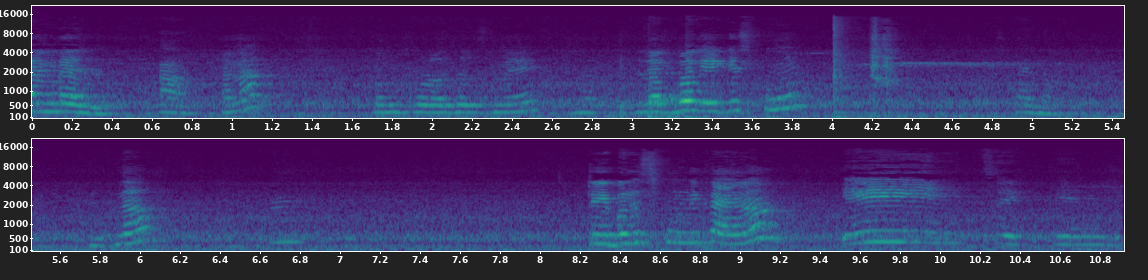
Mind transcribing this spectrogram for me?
एम एल हाँ। है ना? तुम थोड़ा सा इसमें लगभग एक स्पून है ना? इतना? टेबल स्पून लिखा है ना? एक सेकेंड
